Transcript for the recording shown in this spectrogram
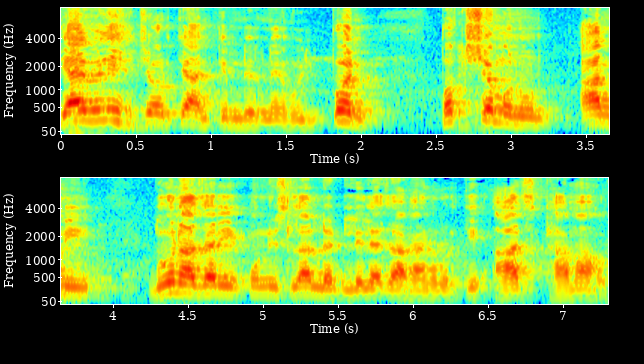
त्यावेळी ह्याच्यावरती अंतिम निर्णय होईल. पण पक्ष म्हणून आम्ही दोन हजार एकोणीसला लढलेल्या जागांवरती आज ठाम आहोत.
